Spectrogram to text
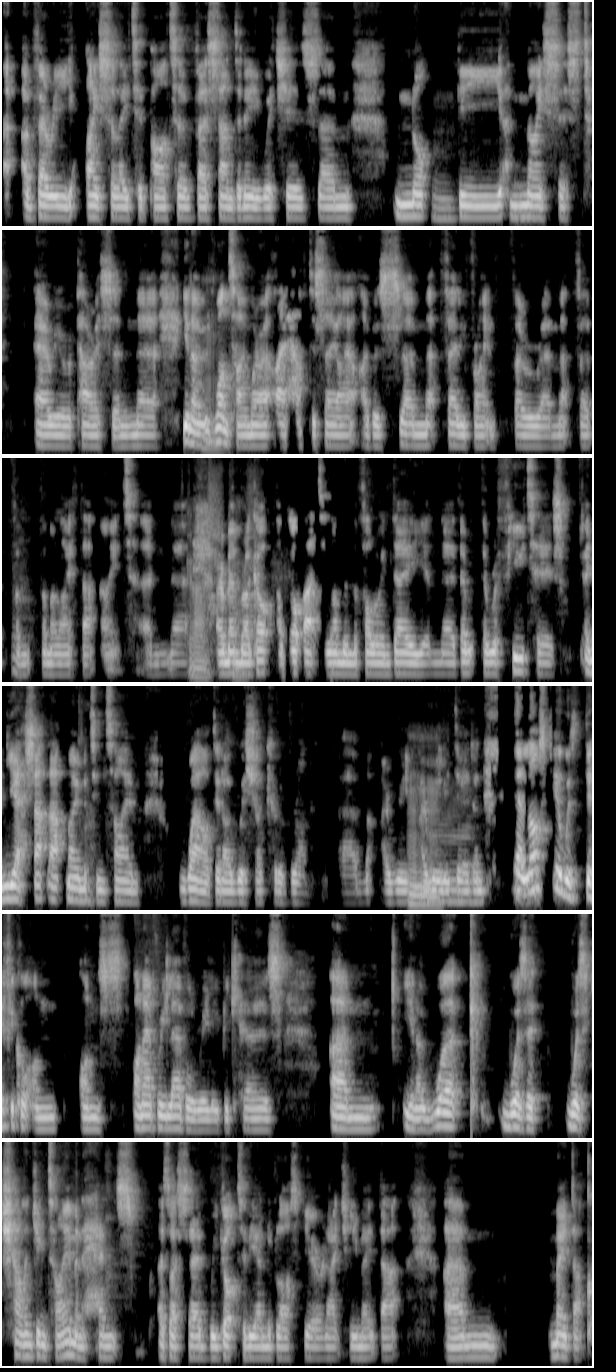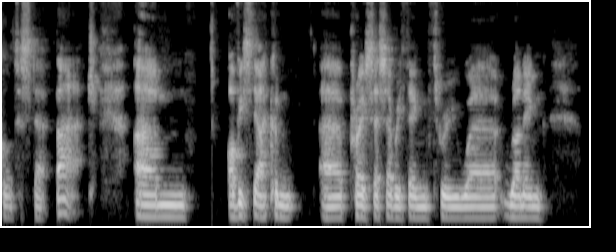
a, a very isolated part of uh, Saint Denis, which is um, not mm. the nicest area of Paris. And, uh, you know, mm. one time where I, I have to say I, I was um, fairly frightened for, um, for, for, mm. for, my life that night. And uh, I remember I got I got back to London the following day, and uh, there, there, were a few tears. And yes, at that moment in time, wow, did I wish I could have run. Um, I really, mm. I really did. And yeah, last year was difficult on on on every level, really, because um, you know work was a was a challenging time, and hence, as I said, we got to the end of last year and actually made that um, made that call to step back. Um, obviously, I couldn't uh, process everything through uh, running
